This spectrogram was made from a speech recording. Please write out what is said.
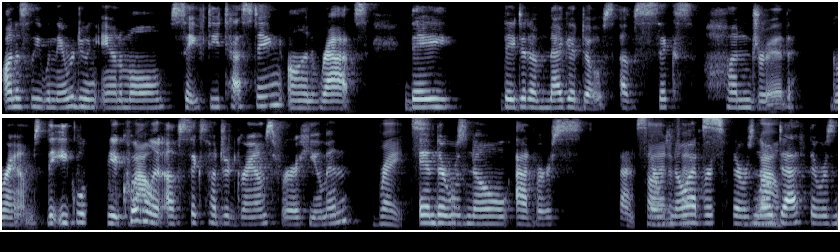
Honestly, when they were doing animal safety testing on rats, they they did a mega dose of 600 grams, the equal the equivalent wow. of 600 grams for a human. Right. And there was no adverse events. Side there was effects. no adverse. There was wow. no death. There was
